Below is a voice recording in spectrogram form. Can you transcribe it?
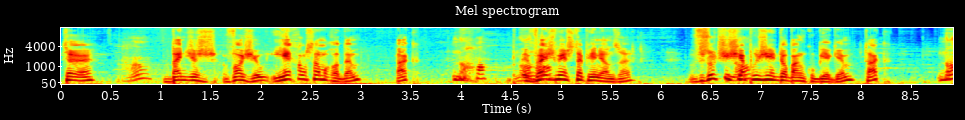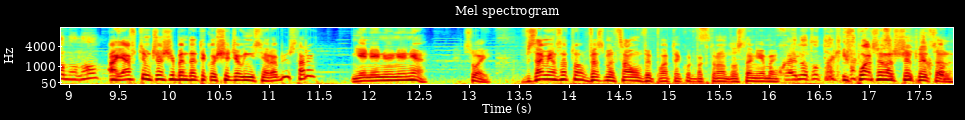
Ty Aha. będziesz woził, jechał samochodem, tak? No, no, no, Weźmiesz te pieniądze, wrzuci się No. później do banku biegiem, tak? no, no, no. A ja w tym czasie będę tylko siedział i nic nie robił, stary? Nie, nie, nie, nie, nie. Słuchaj, w zamian za to wezmę całą wypłatę, kurwa, którą dostaniemy. Słuchaj, no to tak... I wpłacę na szczytny cel.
